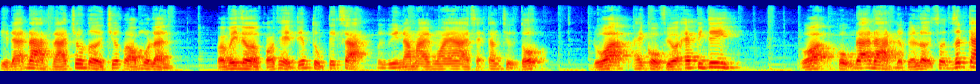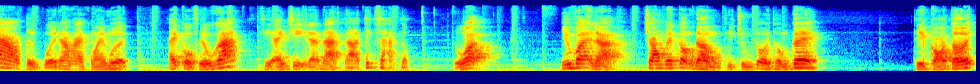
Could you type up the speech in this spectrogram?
thì đã đạt giá chốt lời trước đó một lần và bây giờ có thể tiếp tục tích sản, bởi vì năm 2022 sẽ tăng trưởng tốt. Đúng không ạ? Hay cổ phiếu FPT đúng không ạ? Cũng đã đạt được cái lợi suất rất cao từ cuối năm 2020 hay cổ phiếu GAT thì anh chị đã đạt giá tích sản rồi. Đúng không ạ? Như vậy là trong cái cộng đồng thì chúng tôi thống kê. Thì có tới.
